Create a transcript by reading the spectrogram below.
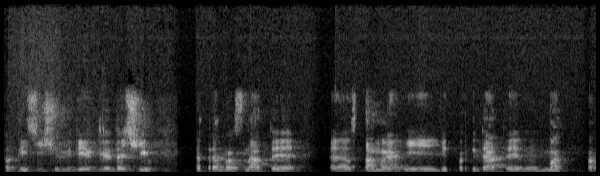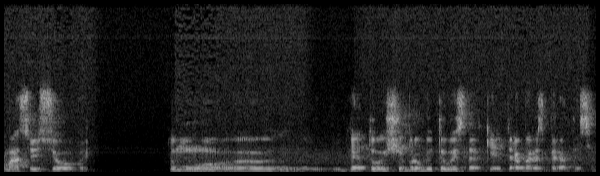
на тисячі людей глядачів, е, треба знати е, саме і відповідати, мати інформацію з цього приводу. Тому е, для того, щоб робити висновки, треба розбиратися.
